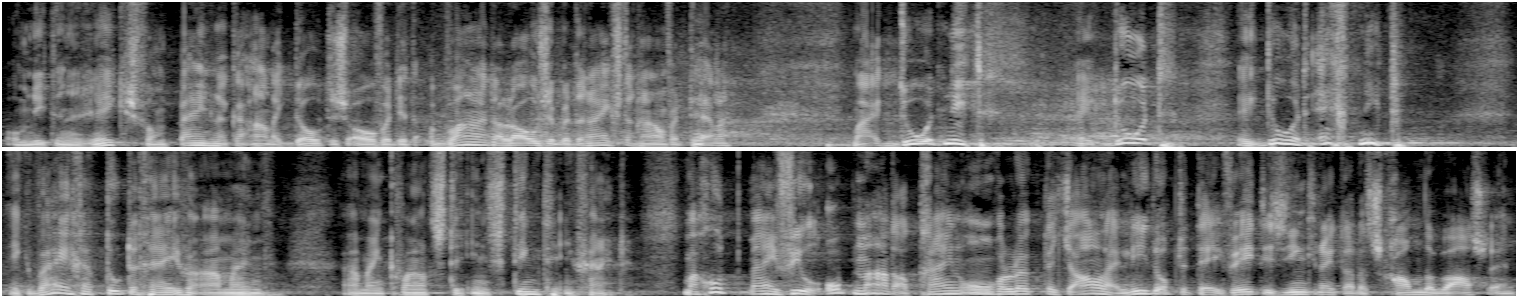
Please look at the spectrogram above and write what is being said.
Om niet een reeks van pijnlijke anekdotes over dit waardeloze bedrijf te gaan vertellen. Maar ik doe het niet. Ik doe het. Ik doe het echt niet. Ik weiger toe te geven aan mijn, aan mijn kwaadste instincten in feite. Maar goed, mij viel op na dat treinongeluk dat je allerlei lieden op de tv te zien kreeg dat het schande was en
